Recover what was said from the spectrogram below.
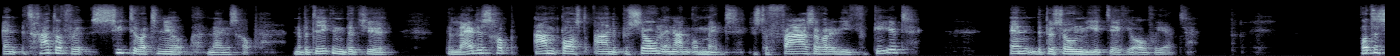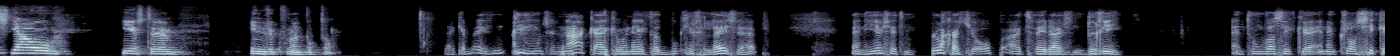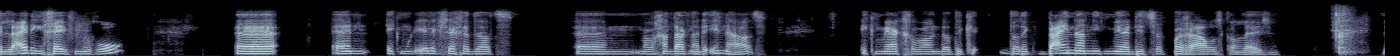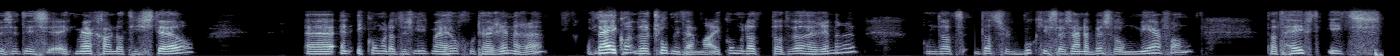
En het gaat over situationeel leiderschap. En dat betekent dat je de leiderschap aanpast aan de persoon en aan het moment. Dus de fase waarin die verkeert en de persoon die je tegenover je hebt. Wat is jouw eerste indruk van het boek dan? Ik heb even moeten nakijken wanneer ik dat boekje gelezen heb. En hier zit een plakkertje op uit 2003. En toen was ik in een klassieke leidinggevende rol. Uh, en ik moet eerlijk zeggen dat, um, maar we gaan daar naar de inhoud. Ik merk gewoon dat ik, dat ik bijna niet meer dit soort parabels kan lezen. Dus het is, ik merk gewoon dat die stijl, uh, en ik kon me dat dus niet meer heel goed herinneren. Of nee, kon, dat klopt niet helemaal. Ik kon me dat, dat wel herinneren. Omdat dat soort boekjes, daar zijn er best wel meer van. Dat heeft iets.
